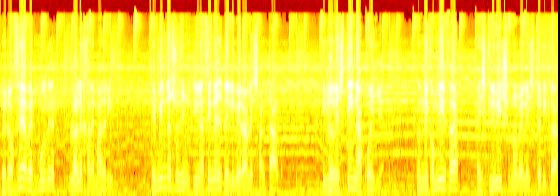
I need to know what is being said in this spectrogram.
pero Cea Bermúdez lo aleja de Madrid, temiendo sus inclinaciones de liberal exaltado, y lo destina a Cuella, donde comienza a escribir su novela histórica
